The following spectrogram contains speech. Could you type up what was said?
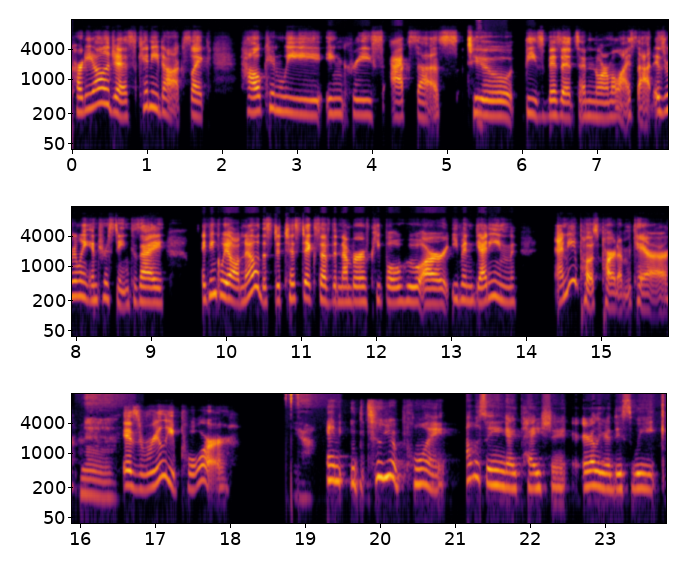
cardiologists kidney docs like how can we increase access to these visits and normalize that is really interesting because i i think we all know the statistics of the number of people who are even getting any postpartum care mm. is really poor. Yeah. And to your point i was seeing a patient earlier this week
